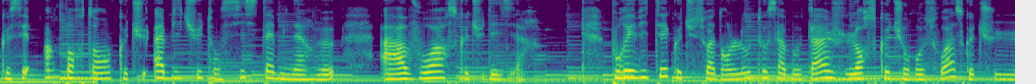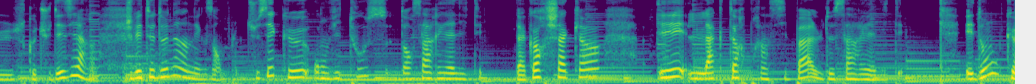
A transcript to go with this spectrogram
que c'est important que tu habitues ton système nerveux à avoir ce que tu désires. Pour éviter que tu sois dans l'auto-sabotage lorsque tu reçois ce que tu, désires. Je vais te donner un exemple. Tu sais que on vit tous dans sa réalité. D'accord? Chacun est l'acteur principal de sa réalité. Et donc,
